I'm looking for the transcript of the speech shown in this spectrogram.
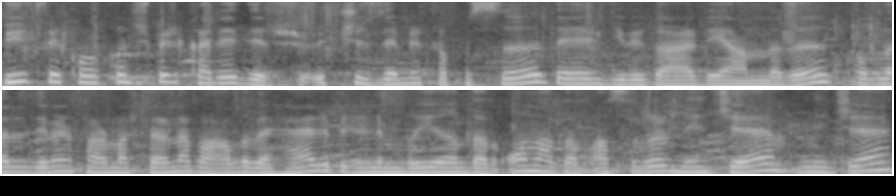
Büyük ve korkunç bir kaledir. 300 demir kapısı, dev gibi gardiyanları, kolları demir parmaklarına bağlı ve her birinin bıyığından 10 adam asılır nice nice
